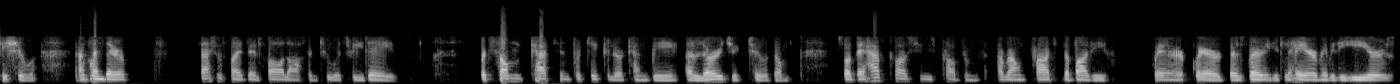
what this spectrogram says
tissue. And when they're satisfied, they'll fall off in two or three days. But some cats in particular can be allergic to them. So they have caused huge problems around parts of the body where where there's very little hair, maybe the ears,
